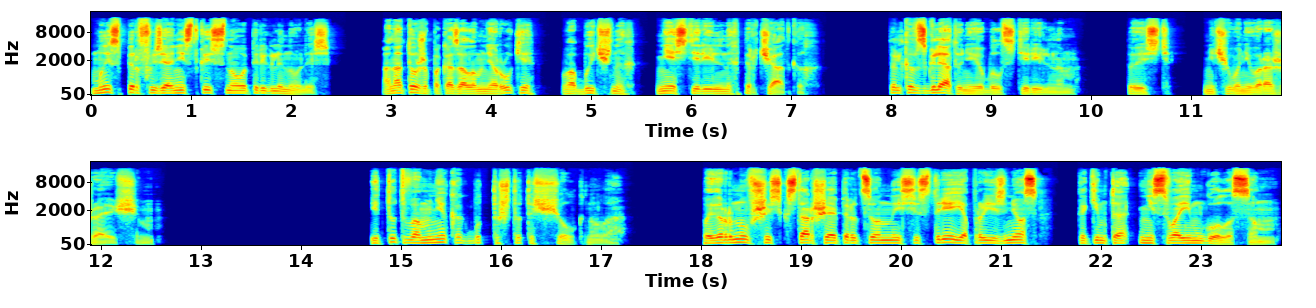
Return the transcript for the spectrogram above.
Мы с перфузионисткой снова переглянулись. Она тоже показала мне руки в обычных, нестерильных перчатках. Только взгляд у нее был стерильным, то есть ничего не выражающим. И тут во мне как будто что-то щелкнуло. Повернувшись к старшей операционной сестре, я произнес каким-то не своим голосом.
